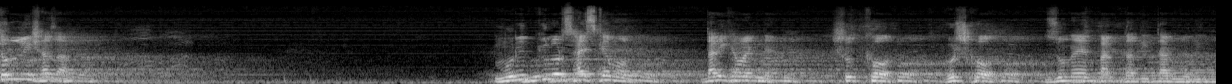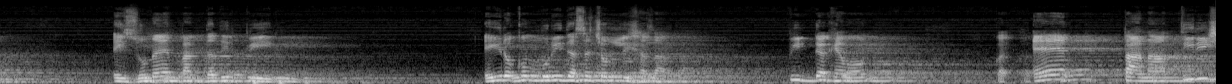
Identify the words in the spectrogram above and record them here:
চল্লিশ হাজার। মুরিদগুলোর সাইজ কেমন? দাড়ি কেমন না সুৎখোর, ঘুষখোর, জুনায়েদ বাগদাদি তার মুরিদ। এই জুনায়েদ বাগদাদির পীর, এইরকম মুরিদ আছে চল্লিশ হাজার। পীরটা কেমন? এক টানা তিরিশ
